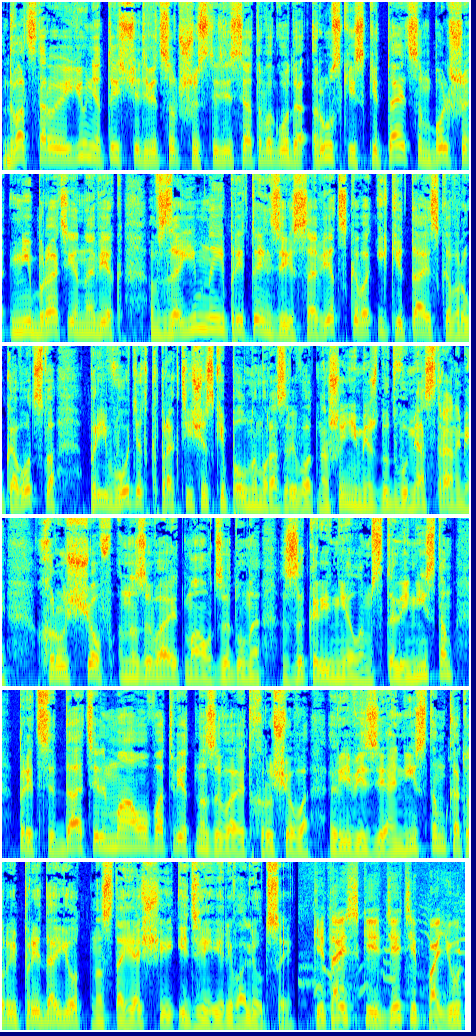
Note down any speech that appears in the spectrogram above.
22 июня 1960 года. Русский с китайцем больше не братья навек. Взаимные претензии советского и китайского руководства приводят к практически полному разрыву отношений между двумя странами. Хрущев называет Мао Цзэдуна закоренелым сталинистом. Председатель Мао в ответ называет Хрущева ревизионистом, который предает настоящие идеи революции. Китайские дети поют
